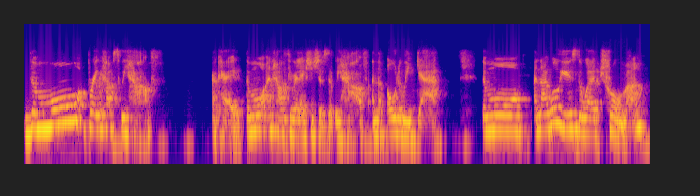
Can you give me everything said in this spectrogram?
The more breakups we have, okay, the more unhealthy relationships that we have, and the older we get, the more, and I will use the word trauma,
